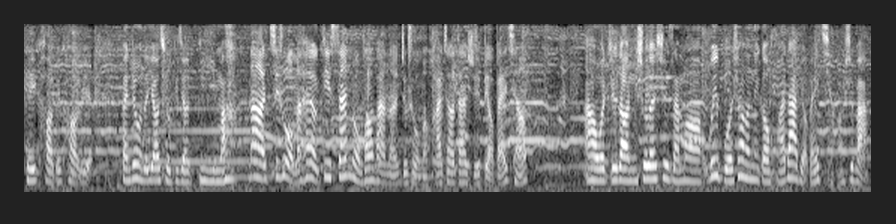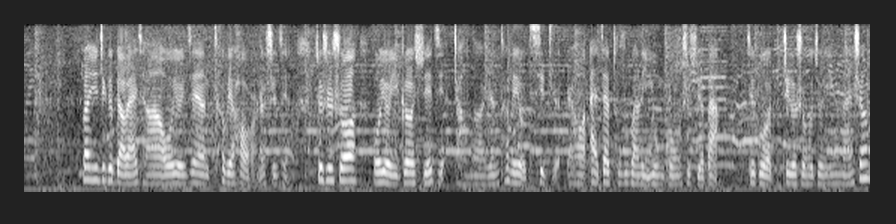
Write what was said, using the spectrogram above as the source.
可以考虑考虑，反正我的要求比较低嘛。那其实我们还有第三种方法呢，就是我们华侨大学表白墙。啊，我知道你说的是咱们微博上的那个华大表白墙是吧？关于这个表白墙啊，我有一件特别好玩的事情，就是说我有一个学姐，长得人特别有气质，然后爱在图书馆里用功，是学霸。结果这个时候就有一个男生，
